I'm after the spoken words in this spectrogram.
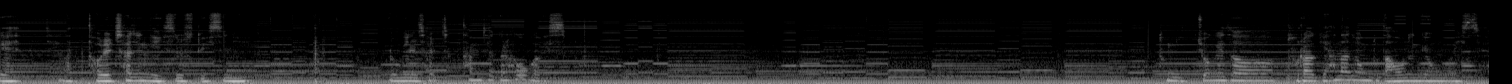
왼쪽에 제가 덜 찾은 게 있을 수도 있으니 여기를 살짝 탐색을 하고 가겠습니다. 보통 이쪽에서 불악이 하나 정도 나오는 경우가 있어요.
